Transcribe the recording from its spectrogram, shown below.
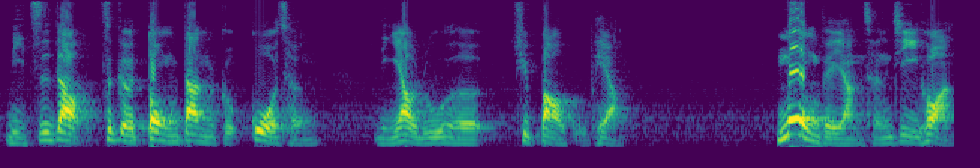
你知道这个动荡的过程，你要如何去报股票？梦的养成计划，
